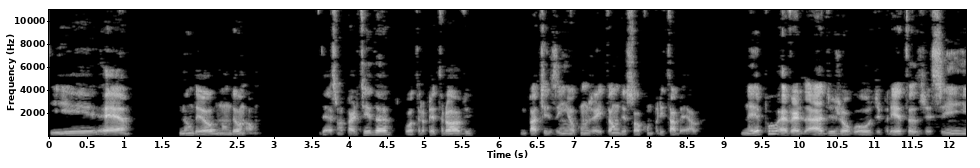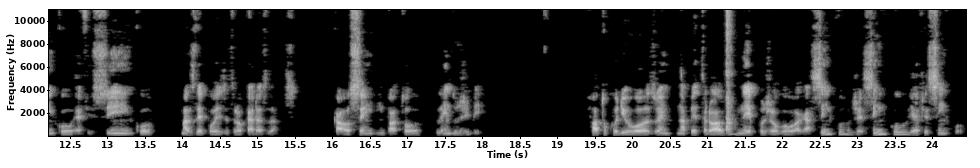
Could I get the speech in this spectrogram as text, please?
E é, não deu, não deu não. Décima partida, outra Petrov, empatezinho com jeitão de só cumprir tabela. Nepo, é verdade, jogou de pretas G5, F5, mas depois de trocar as damas. Carlsen empatou lendo gibi. Fato curioso, hein? Na Petrov, Nepo jogou H5, G5 e F5,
